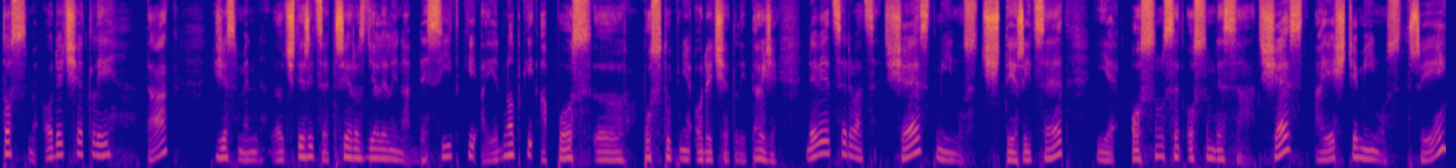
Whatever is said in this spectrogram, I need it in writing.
to jsme odečetli tak, že jsme 43 rozdělili na desítky a jednotky a pos, uh, postupně odečetli. Takže 926 minus 40 je 886 a ještě minus 3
